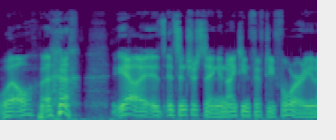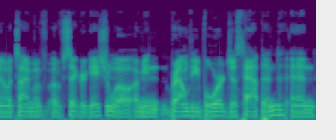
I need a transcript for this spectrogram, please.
Well, yeah, it's it's interesting. In 1954, you know, a time of, of segregation. Well, I mean, Brown v. Board just happened, and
